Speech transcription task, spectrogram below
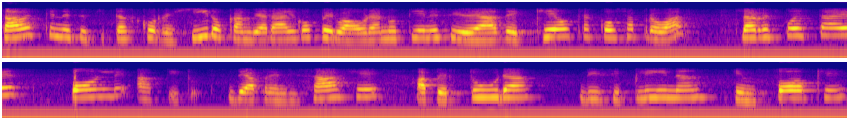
¿Sabes que necesitas corregir o cambiar algo pero ahora no tienes idea de qué otra cosa probar? La respuesta es ponle actitud de aprendizaje, apertura, disciplina, enfoque,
